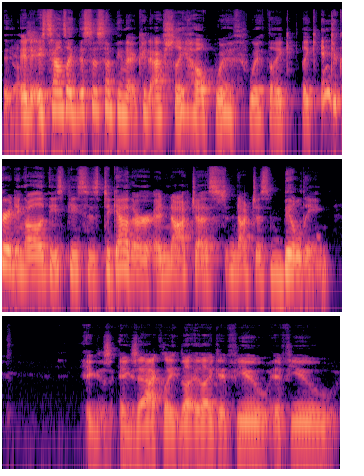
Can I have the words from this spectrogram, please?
yes. It, it, sounds like this is something that could actually help with with like like integrating all of these pieces together and not just not just building. Exactly. Like if you if you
